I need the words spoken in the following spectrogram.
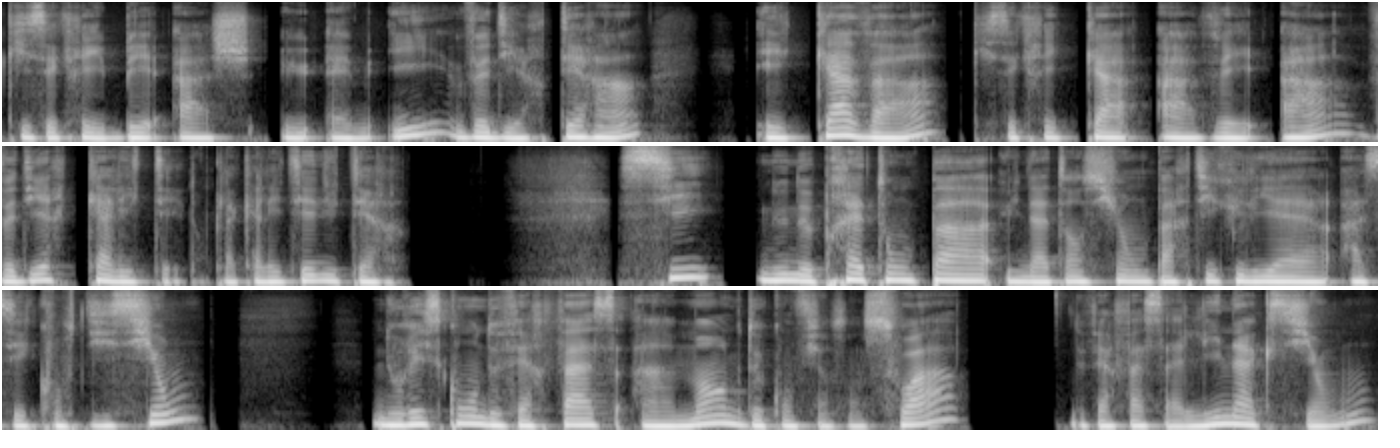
qui s'écrit B-H-U-M-I, veut dire terrain, et Kava, qui s'écrit K-A-V-A, veut dire qualité, donc la qualité du terrain. Si nous ne prêtons pas une attention particulière à ces conditions, nous risquons de faire face à un manque de confiance en soi, de faire face à l'inaction,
